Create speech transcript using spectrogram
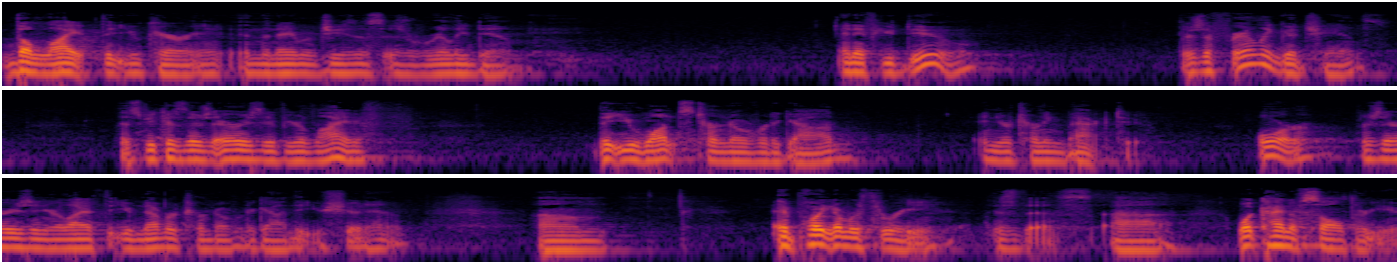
the light that you carry in the name of Jesus is really dim? And if you do, there's a fairly good chance that's because there's areas of your life that you once turned over to God and you're turning back to. Or there's areas in your life that you've never turned over to God that you should have. Um, and point number three is this uh, What kind of salt are you?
